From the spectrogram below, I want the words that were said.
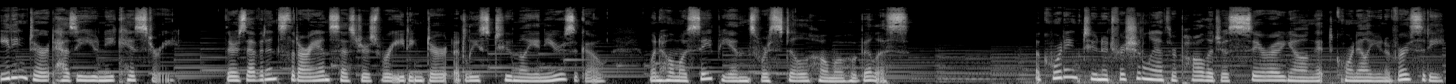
Eating dirt has a unique history. There's evidence that our ancestors were eating dirt at least 2 million years ago, when Homo sapiens were still Homo habilis. According to nutritional anthropologist Sarah Young at Cornell University,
